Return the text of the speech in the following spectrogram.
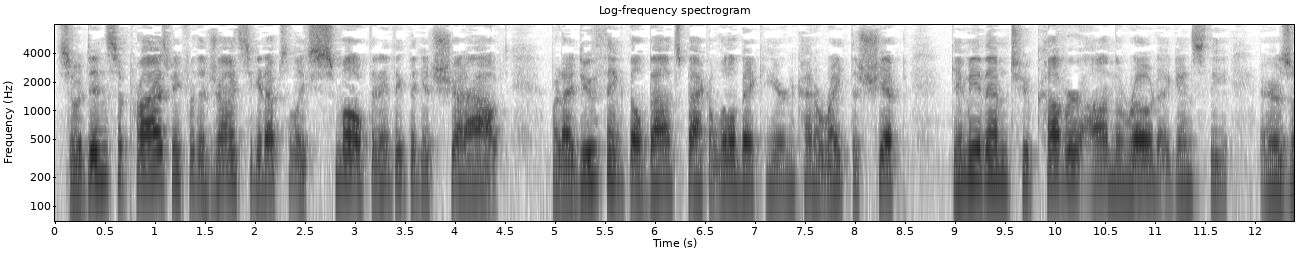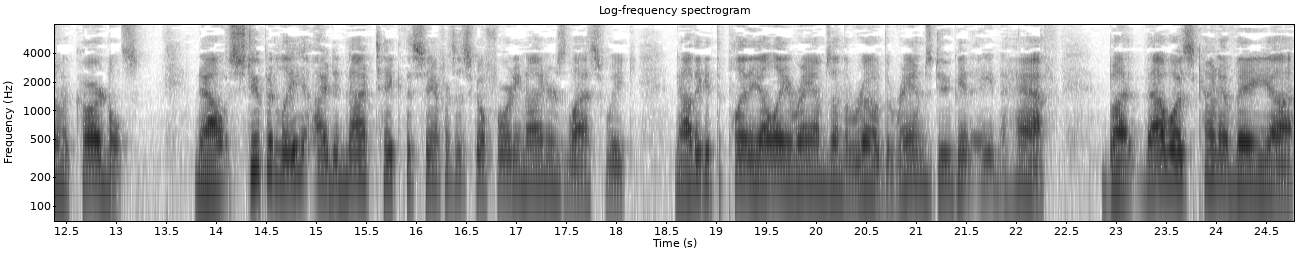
So it didn't surprise me for the Giants to get absolutely smoked. I didn't think they'd get shut out but I do think they'll bounce back a little bit here and kind of right the ship. Give me them to cover on the road against the Arizona Cardinals. Now, stupidly, I did not take the San Francisco 49ers last week. Now they get to play the LA Rams on the road. The Rams do get 8.5, but that was kind of a uh,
